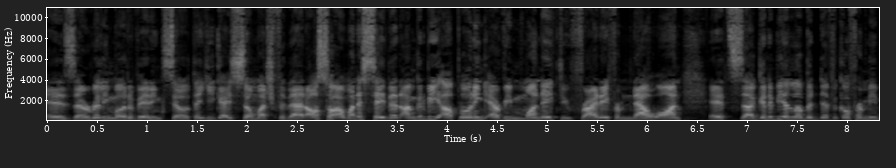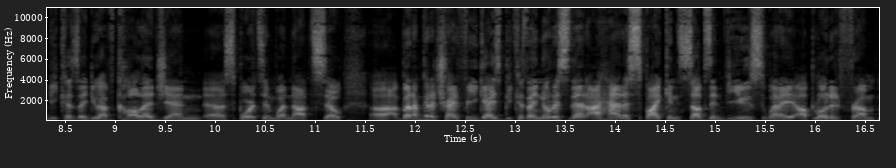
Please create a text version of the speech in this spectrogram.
is uh, really motivating. So thank you guys so much for that. Also, I want to say that I'm gonna be uploading every Monday through Friday from now on. It's uh, gonna be a little bit difficult for me because I do have college and uh, sports and whatnot. So, uh, but I'm gonna try it for you guys because I noticed that I had a spike in subs and views when I uploaded from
